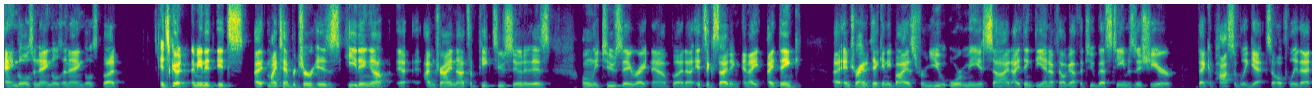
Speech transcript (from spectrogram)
angles and angles and angles, but it's good. I mean, it, it's I, my temperature is heating up. I'm trying not to peak too soon. It is only Tuesday right now, but uh, it's exciting, and I I think. Uh, and trying to take any bias from you or me aside, I think the NFL got the two best teams this year that could possibly get. So hopefully that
